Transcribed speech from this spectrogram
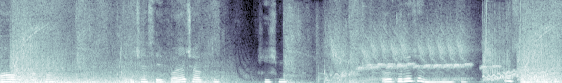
Aa bakın. Geçen sehpaya çarptım. Şişmiş. Öldüreceğim mi? Nasıl öldüreceğim?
